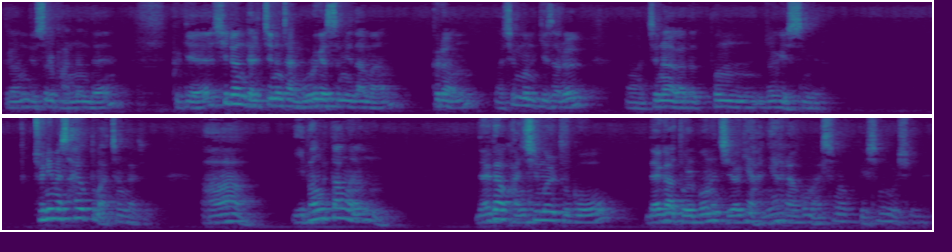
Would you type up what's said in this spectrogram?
그런 뉴스를 봤는데 그게 실현될지는 잘 모르겠습니다만 그런 신문 기사를 어, 지나가듯 본 적이 있습니다. 주님의 사역도 마찬가지. 아, 이방 땅은 내가 관심을 두고 내가 돌보는 지역이 아니야라고 말씀하고 계시는 것입니다.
